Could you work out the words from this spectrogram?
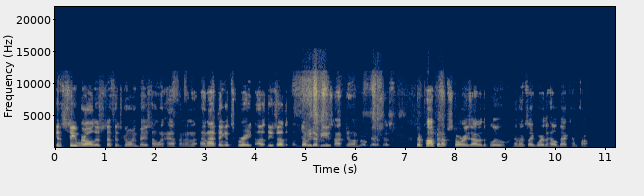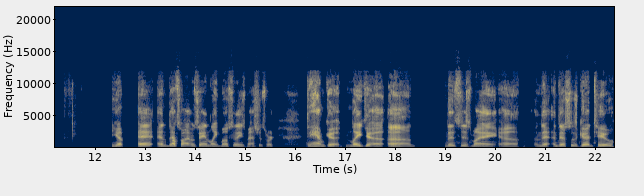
can see where all this stuff is going based on what happened, and and I think it's great. Uh, these other WWE's not doing real good at this. They're popping up stories out of the blue, and it's like, where the hell did that come from? Yep. And, and that's why I'm saying like most of these matches were damn good. Like uh uh this is my uh th- this is good too.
